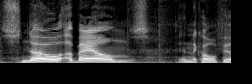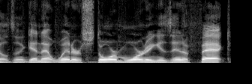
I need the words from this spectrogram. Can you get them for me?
Snow abounds in the coal fields. And again, that winter storm warning is in effect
